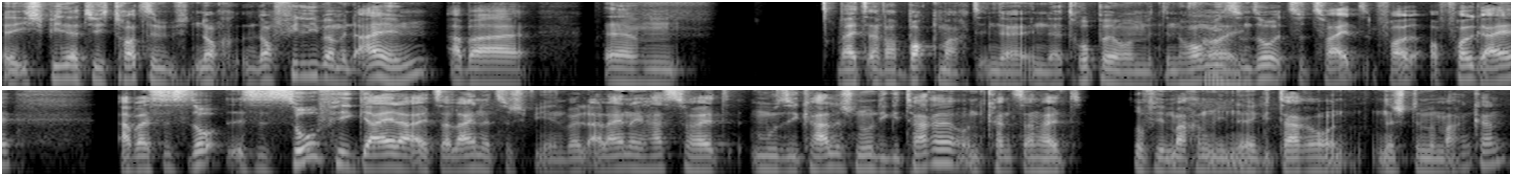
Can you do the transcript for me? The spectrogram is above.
Äh, Ich spiele natürlich trotzdem noch, noch viel lieber mit allen, aber ähm, weil es einfach Bock macht in der, in der Truppe und mit den Homies Voll. und so, zu zweit voll, voll geil. Aber es ist, so, es ist so viel geiler, als alleine zu spielen, weil alleine hast du halt musikalisch nur die Gitarre und kannst dann halt so viel machen, wie eine Gitarre und eine Stimme machen kann.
